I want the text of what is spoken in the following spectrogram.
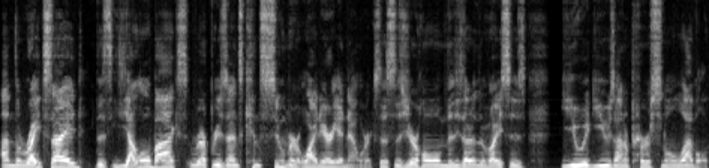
On the right side, this yellow box represents consumer wide area networks. This is your home. These are the devices you would use on a personal level.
